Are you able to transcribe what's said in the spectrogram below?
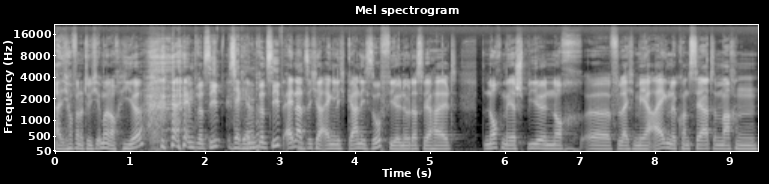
Also ich hoffe natürlich immer noch hier. Im Prinzip, Sehr gerne. Im Prinzip ändert sich ja eigentlich gar nicht so viel, nur dass wir halt noch mehr spielen, noch äh, vielleicht mehr eigene Konzerte machen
